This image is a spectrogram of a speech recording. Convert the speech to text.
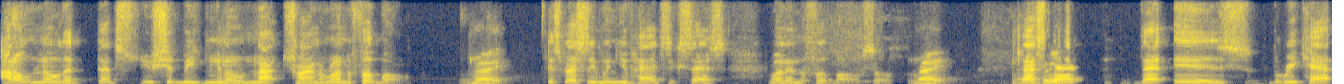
I don't know that that's you should be, you know, not trying to run the football. Right. Especially when you've had success running the football. So right. I that's agree. that. That is the recap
